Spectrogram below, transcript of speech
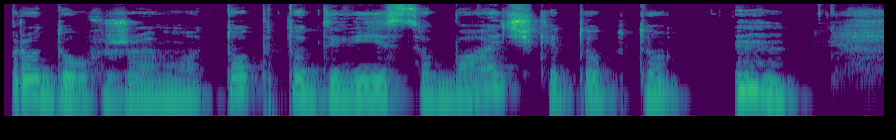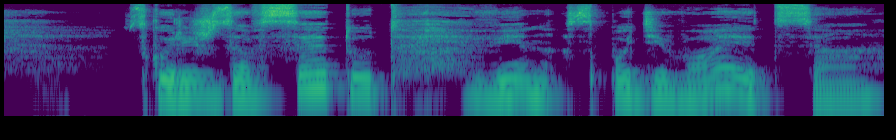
продовжуємо. Тобто дві собачки, тобто. Скоріш за все, тут він сподівається,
